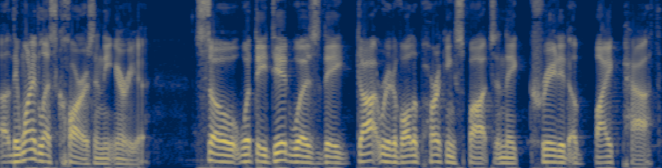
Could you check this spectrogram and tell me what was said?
uh, they wanted less cars in the area. So what they did was they got rid of all the parking spots and they created a bike path.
